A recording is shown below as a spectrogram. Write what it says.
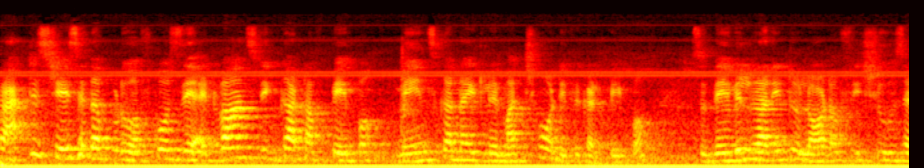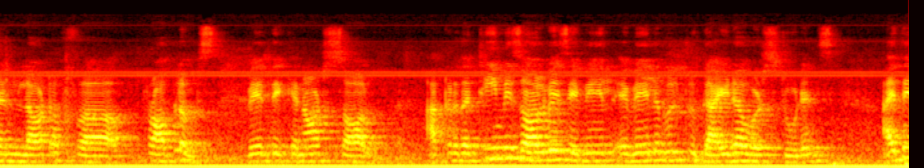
ప్రాక్టీస్ చేసేటప్పుడు అఫ్ కోర్స్ దే అడ్వాన్స్డ్ ఇంకా టఫ్ పేపర్ మెయిన్స్ కన్నా it much more difficult paper so they will run into lot of issues and lot of problems where they cannot solve అక్కడ the team is always avail available to guide our students అయితే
